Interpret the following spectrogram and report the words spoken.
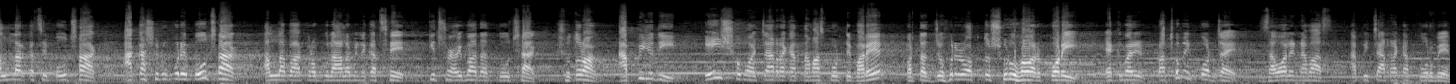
আল্লাহর কাছে পৌঁছাক। আকাশের উপরে পৌঁছাক, আল্লাহ পাক রব্বুল আলমিনের কাছে কিছু ইবাদাত পৌঁছাক। সুতরাং আপনি যদি এই সময় চার রাকাত নামাজ পড়তে পারে অর্থাৎ জোহরের রক্ত শুরু হওয়ার পরেই একেবারে প্রাথমিক পর্যায়ে জাওয়ালের নামাজ আপনি চার রাকাত পড়বেন।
